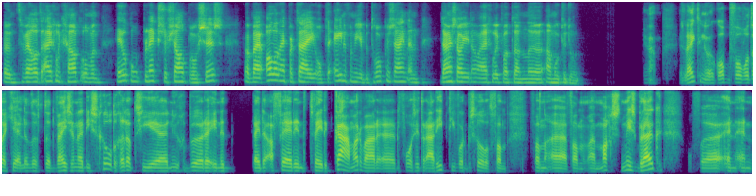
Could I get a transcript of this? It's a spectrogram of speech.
terwijl het eigenlijk gaat om een heel complex sociaal proces. Waarbij allerlei partijen op de een of andere manier betrokken zijn. En daar zou je nou eigenlijk wat aan, uh, aan moeten doen. Ja, het lijkt er nu ook op bijvoorbeeld dat, je, dat, dat wijzen naar die schuldigen. Dat zie je nu gebeuren in de bij de affaire in de Tweede Kamer, waar uh, de voorzitter Ariep, die wordt beschuldigd van, van, uh, van uh, machtsmisbruik. Of, en en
